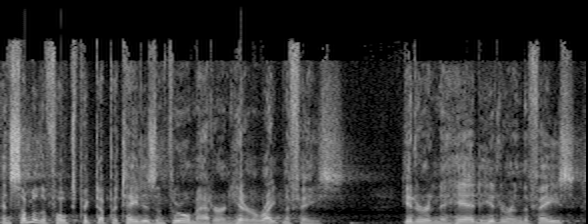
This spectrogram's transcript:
and some of the folks picked up potatoes and threw them at her and hit her right in the face. Hit her in the head, hit her in the face.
